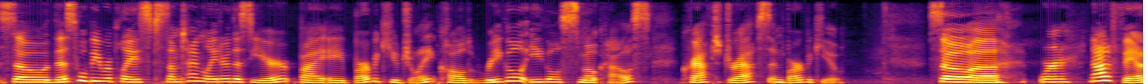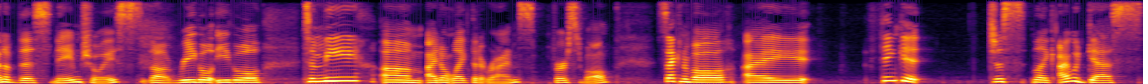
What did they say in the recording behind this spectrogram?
so this will be replaced sometime later this year by a barbecue joint called Regal Eagle Smokehouse Craft Drafts and Barbecue. So uh, we're not a fan of this name choice, uh, Regal Eagle. To me, um, I don't like that it rhymes. First of all, second of all, I think it just like I would guess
